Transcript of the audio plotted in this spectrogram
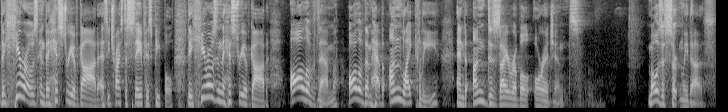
The heroes in the history of God as he tries to save his people, the heroes in the history of God, all of them, all of them have unlikely and undesirable origins. Moses certainly does.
